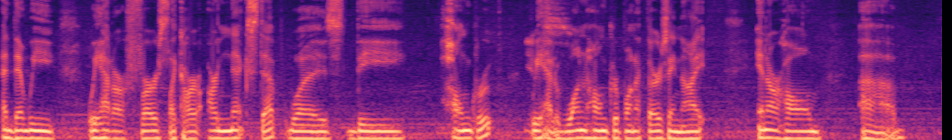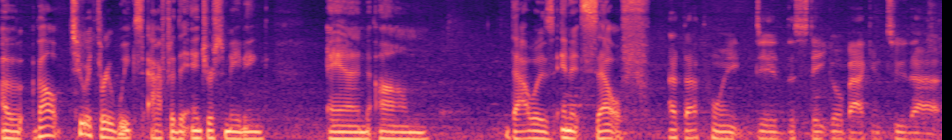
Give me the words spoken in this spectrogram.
and then we we had our first like our our next step was the home group. We had one home group on a thursday night in our home uh, about two or three weeks after the interest meeting and um, that was in itself At that point, did the state go back into that,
